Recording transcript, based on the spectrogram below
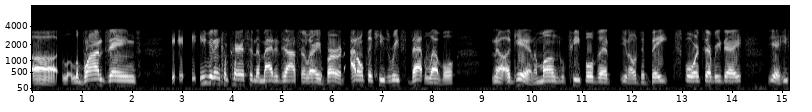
Uh, Le- LeBron James – even in comparison to Magic Johnson or Larry Bird, I don't think he's reached that level. Now, again, among people that you know debate sports every day, yeah, he's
